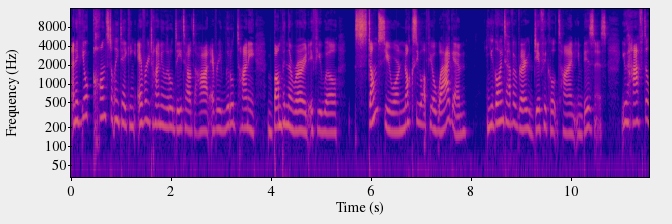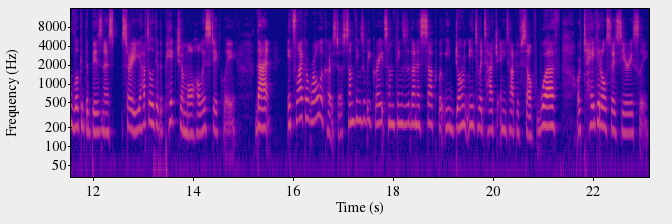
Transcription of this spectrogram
And if you're constantly taking every tiny little detail to heart, every little tiny bump in the road, if you will, stumps you or knocks you off your wagon, you're going to have a very difficult time in business. You have to look at the business, sorry, you have to look at the picture more holistically that it's like a roller coaster. Some things will be great, some things are going to suck, but you don't need to attach any type of self worth or take it all so seriously.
